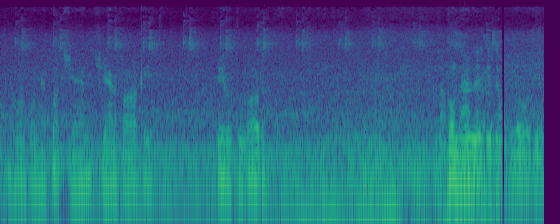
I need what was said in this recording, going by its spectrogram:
ਤੇ ਹੁਣ ਕੋਨੇ ਆਪਾਂ ਚੈਨ ਚੈਨ ਪਾ ਕੇ ਫਿਰ ਉਸ ਤੋਂ ਬਾਅਦ ਘੁੰਮਣਾ ਲੈ ਕੇ ਦਮ ਲਓ ਜੀ।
